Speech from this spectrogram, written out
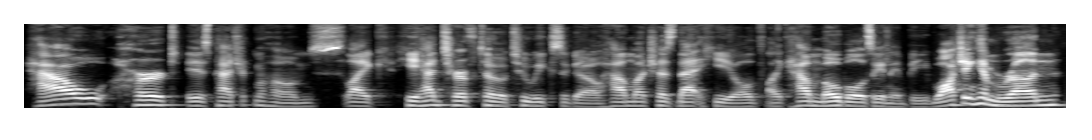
How hurt is Patrick Mahomes? Like he had turf toe two weeks ago. How much has that healed? Like how mobile is he going to be? Watching him run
